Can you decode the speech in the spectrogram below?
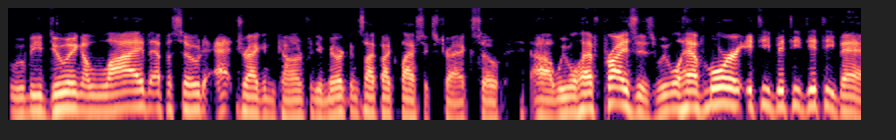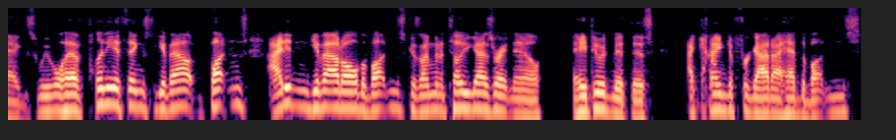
We'll be doing a live episode at Dragon Con for the American Sci-Fi Classics track. So uh, we will have prizes. We will have more itty bitty ditty bags. We will have plenty of things to give out. Buttons. I didn't give out all the buttons because I'm going to tell you guys right now. I hate to admit this. I kind of forgot I had the buttons.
